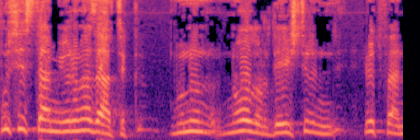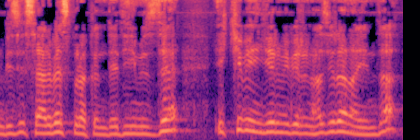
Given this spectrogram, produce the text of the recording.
Bu sistem yürümez artık. Bunu ne olur değiştirin, lütfen bizi serbest bırakın dediğimizde 2021'in Haziran ayında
